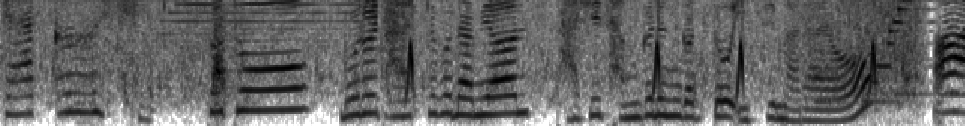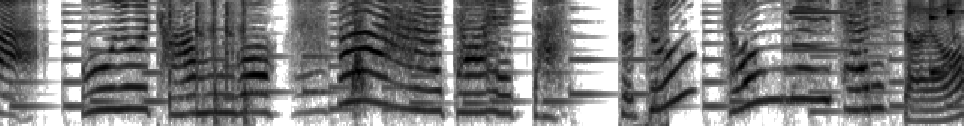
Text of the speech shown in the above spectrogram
깨끗이. 토토, 물을 다 쓰고 나면 다시 잠그는 것도 잊지 말아요. 아, 물을 담은 거, 아, 다 했다. 토토, 정말 잘했어요.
